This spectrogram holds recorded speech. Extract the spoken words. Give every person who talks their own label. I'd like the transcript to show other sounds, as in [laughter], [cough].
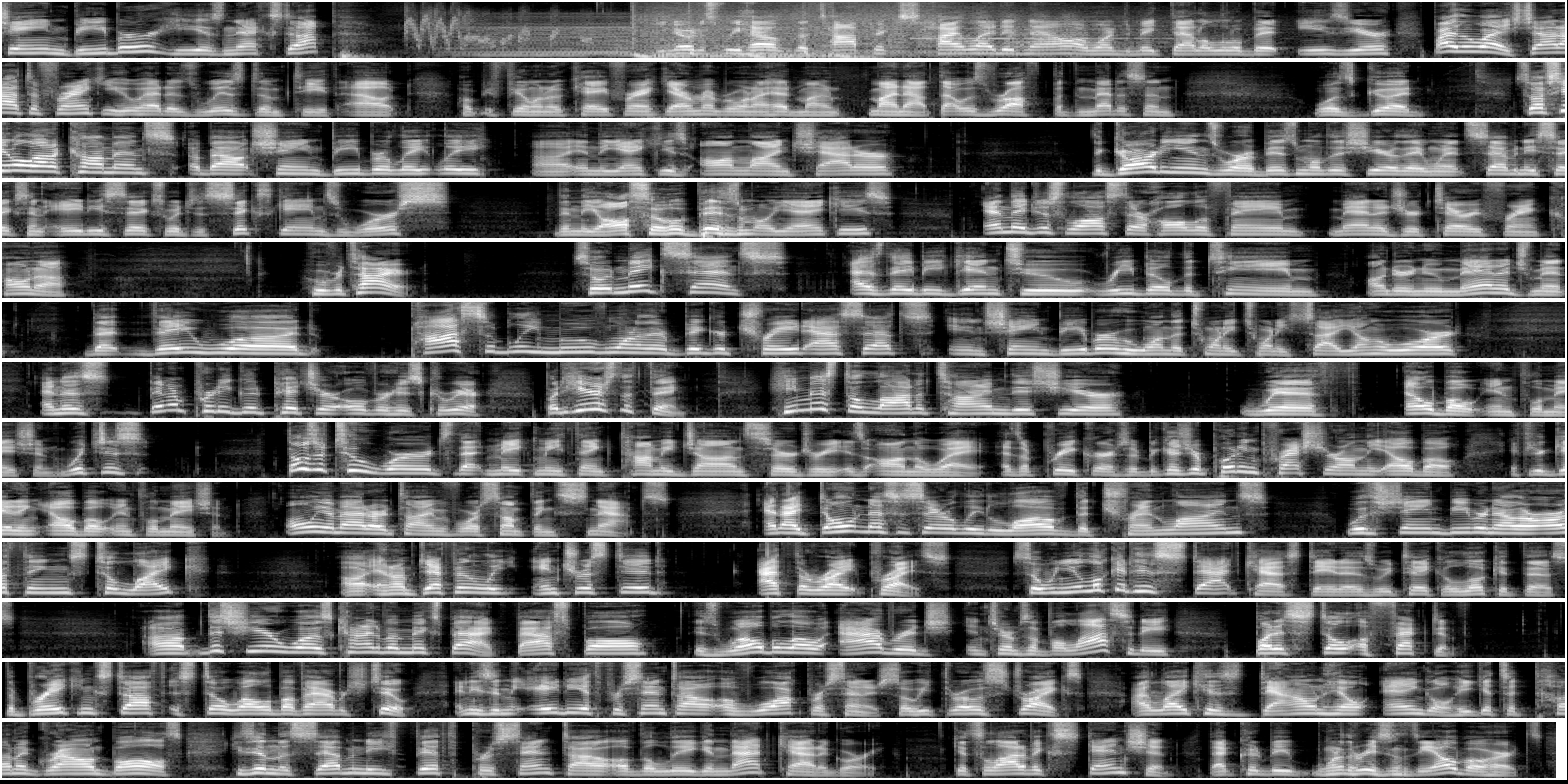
Speaker 1: Shane Bieber. He is next up. You notice we have the topics highlighted now. I wanted to make that a little bit easier. By the way, shout out to Frankie who had his wisdom teeth out. Hope you're feeling okay, Frankie. I remember when I had mine, mine out. That was rough, but the medicine was good. So I've seen a lot of comments about Shane Bieber lately uh, in the Yankees online chatter. The Guardians were abysmal this year. They went 76 and 86, which is six games worse than the also [laughs] abysmal Yankees. And they just lost their Hall of Fame manager, Terry Francona, who retired. So it makes sense as they begin to rebuild the team under new management that they would possibly move one of their bigger trade assets in Shane Bieber, who won the 2020 Cy Young Award and has been a pretty good pitcher over his career. But here's the thing he missed a lot of time this year with elbow inflammation, which is those are two words that make me think Tommy John surgery is on the way as a precursor because you're putting pressure on the elbow if you're getting elbow inflammation. Only a matter of time before something snaps. And I don't necessarily love the trend lines with Shane Bieber. Now, there are things to like, uh, and I'm definitely interested at the right price. So when you look at his StatCast data as we take a look at this, uh, this year was kind of a mixed bag. Fastball is well below average in terms of velocity, but it's still effective. The breaking stuff is still well above average too. And he's in the 80th percentile of walk percentage, so he throws strikes. I like his downhill angle. He gets a ton of ground balls. He's in the 75th percentile of the league in that category. Gets a lot of extension. That could be one of the [laughs] reasons the elbow hurts.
